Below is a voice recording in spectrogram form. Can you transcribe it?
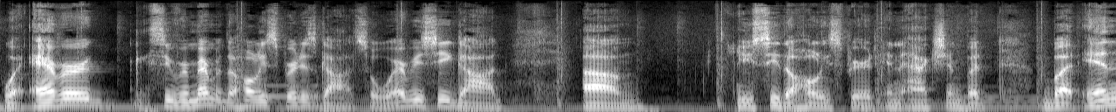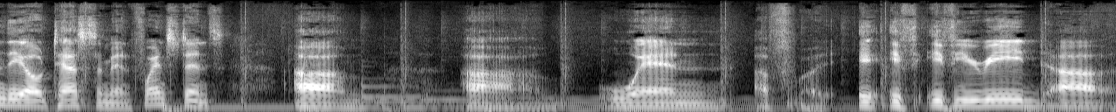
Wherever, see, remember the Holy Spirit is God. So wherever you see God, um, you see the Holy Spirit in action. But but in the Old Testament, for instance. Um, uh, when uh, if if you read uh,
